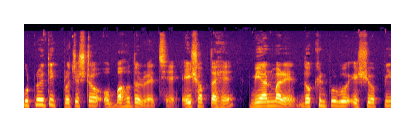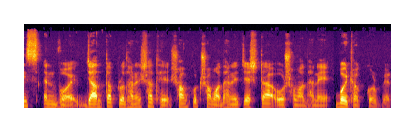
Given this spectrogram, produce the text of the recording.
কূটনৈতিক প্রচেষ্টা অব্যাহত রয়েছে এই সপ্তাহে মিয়ানমারে দক্ষিণ পূর্ব এশীয় পিস এনভয় জান্তা প্রধানের সাথে সংকট সমাধানের চেষ্টা ও সমাধানে বৈঠক করবেন।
